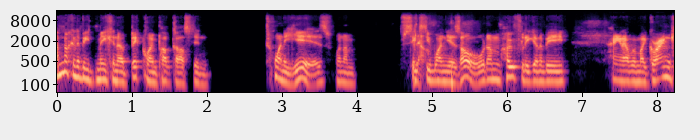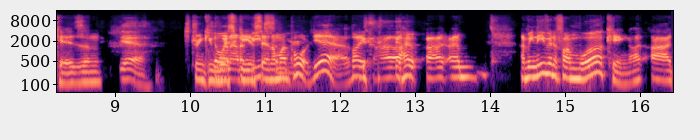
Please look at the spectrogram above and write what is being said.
I'm not going to be making a Bitcoin podcast in 20 years when I'm 61 years old. I'm hopefully going to be hanging out with my grandkids and yeah. drinking a whiskey and sitting on my porch. Yeah, like I, I hope. I, I'm, I mean, even if I'm working, I, I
